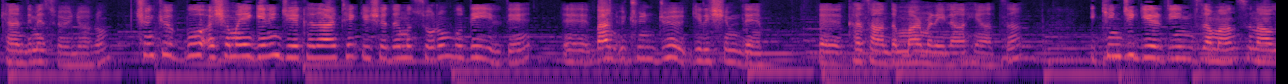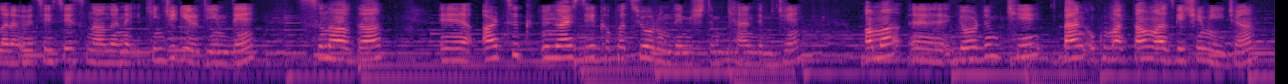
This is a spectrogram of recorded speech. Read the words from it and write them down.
kendime söylüyorum. Çünkü bu aşamaya gelinceye kadar tek yaşadığımız sorun bu değildi. E, ben üçüncü girişimde e, kazandım Marmara İlahiyatı. İkinci girdiğim zaman sınavlara, ÖSS sınavlarına ikinci girdiğimde sınavda e, artık üniversiteyi kapatıyorum demiştim kendimce. Ama e, gördüm ki ben okumaktan vazgeçemeyeceğim.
